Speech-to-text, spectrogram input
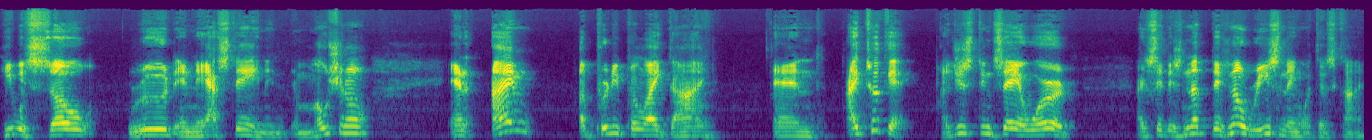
He was so rude and nasty and emotional. And I'm a pretty polite guy, and I took it. I just didn't say a word. I said, "There's no, there's no reasoning with this guy."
